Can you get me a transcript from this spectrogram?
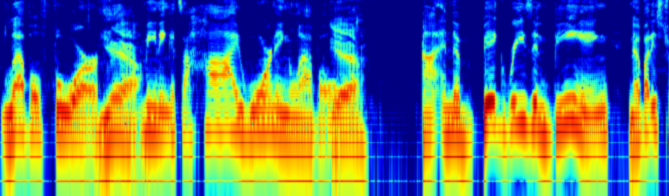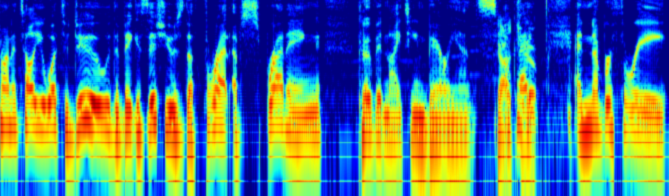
level four. Yeah. Meaning it's a high warning level. yeah. Uh, and the big reason being, nobody's trying to tell you what to do. The biggest issue is the threat of spreading COVID 19 variants. Gotcha. Okay. And number three,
